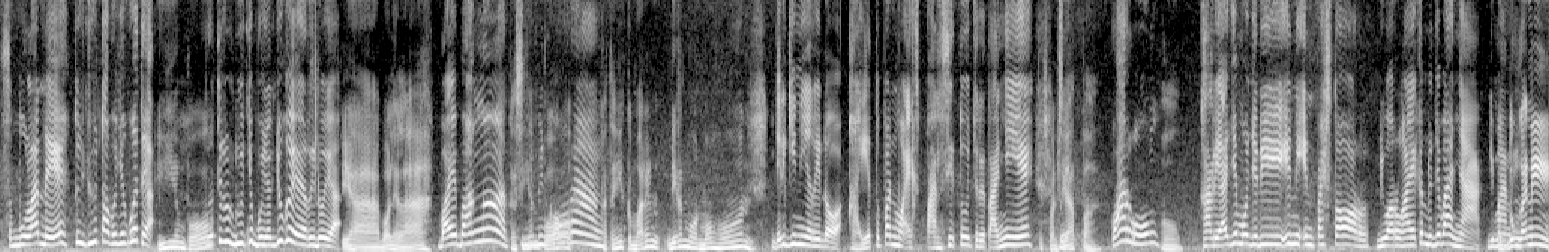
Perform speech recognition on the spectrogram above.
Sebulan deh. 7 juta banyak banget ya? Iya Mpok. Berarti lu duitnya banyak juga ya, Rido ya? Ya boleh lah. Baik banget. Kasihan Po. orang. Katanya kemarin dia kan mohon-mohon. Jadi gini ya Rido, Ayah tuh kan mau ekspansi tuh ceritanya ya Ekspansi Be- apa? Warung Oh, Kali aja mau jadi ini investor Di warung Ayah kan duitnya banyak Gimana? untung nggak nih?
